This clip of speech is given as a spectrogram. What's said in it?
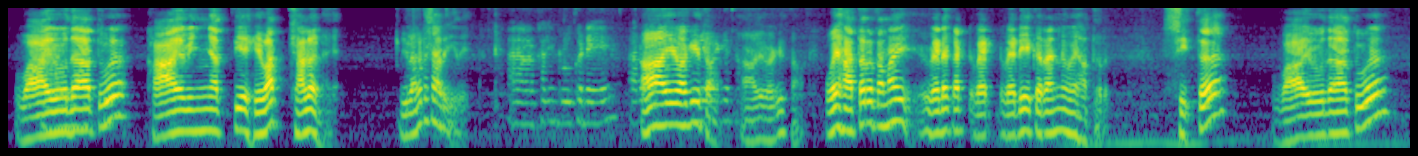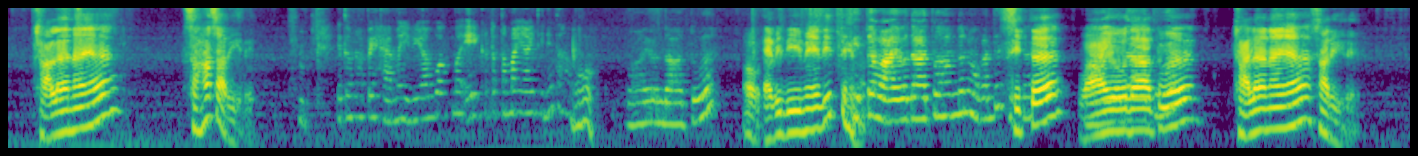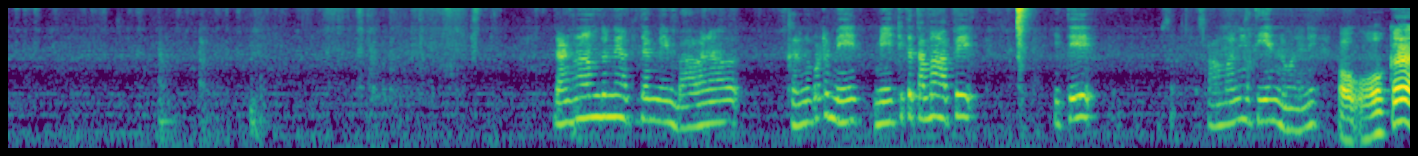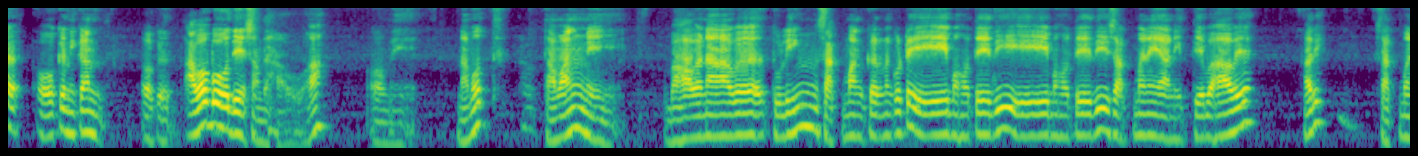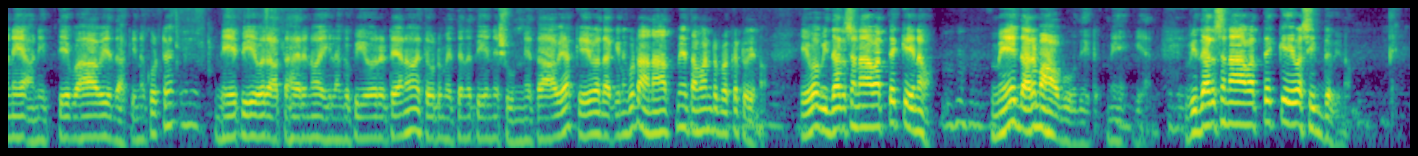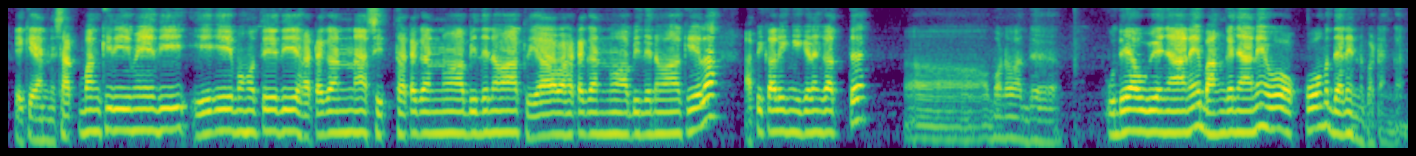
වායෝධාතුව කාය විඤ්ඥත්තිය හෙවත් චලනය. ඊළඟට ශරීරේ ආය වගේ ඒ තම වගේ තමයි. ආය වගේ තම ඔය හතර තමයි වැඩකට වැඩේ කරන්න ඔය හතර. සිත වායෝධාතුව චලනය සහ ශරීරේ එතන අපේ හැම ඉරියව්වක්ම ඒකට තමයි අයිතිනේ තම ඕ වායෝධාතුව ඔව ඇවිදීමේදීත් එහෙම සිත වායෝධාතුව හම්දන මොකක්ද සිත වායෝධාතුව චලනය ශරීරය. දැන්හාමුදුරන්නේ අපි දැන් මේ භාවනාව කරනකොට මේ මේ ටික තමා අපේ හිතේ සාමාන්‍යයෙන් තියෙන්න ඕනනේ ඔව් ඕක ඕක නිකන් අවබෝධය සඳහා වූවා ඕ මේ නමුත් තමන් මේ භාවනාව තුළින් සක්මං කරනකොට ඒ මොහොතේදී ඒ මොහොතේදී සක්මනය අනිත්‍ය භාවය. හරි සක්මනය අනිත්‍ය භාවය දකිනකොට මේ පියවර අතහැරෙනවා ඊළඟ පියවරට යනවා එතවට මෙතන තියෙන ශුන්්‍යතාවයක් ඒව දකිනකොට අනාත්මය තමන්ට ප්‍රකට වෙනවා. ඒව විදර්ශනාවත් එක්ක එනවා. මේ ධර්ම අවබෝධයට මේ කියන්න. විදර්ශනාවත් එක්ක ඒව සිද්ධ වෙනවා. එක යන්න සක්මං කිරීමේදී ඒ ඒ මොහොතේදී හටගන්නා සිත් හටගන්නවා බිඳෙනවා ක්‍රියාව හටගන්නවා බිඳෙනවා කියලා අපි කලින් ඉගෙන ගත්ත මොනවද උදයව්‍ය ඥානය භංගඥානය ඕ ඔක්කෝම දැනෙන්න පටන් ගන්න.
